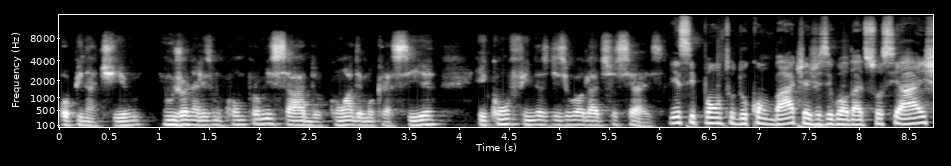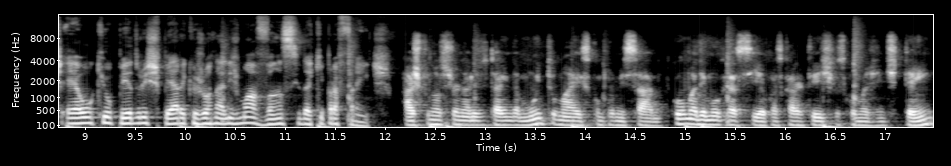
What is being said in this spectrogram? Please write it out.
opinativo, e um jornalismo compromissado com a democracia e com o fim das desigualdades sociais. Esse ponto do combate às desigualdades sociais é o que o Pedro espera que o jornalismo avance daqui para frente. Acho que o nosso jornalismo está ainda muito mais compromissado com uma democracia, com as características como a gente tem,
